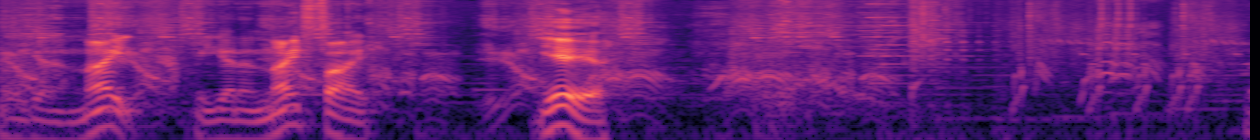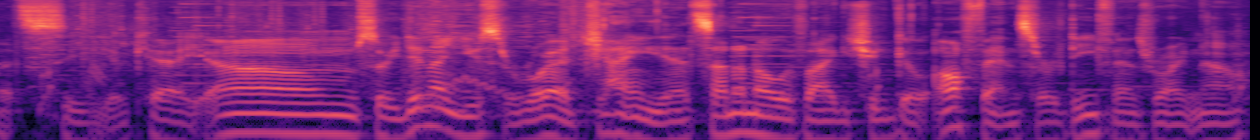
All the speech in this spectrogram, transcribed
we got a knight. We got a knight fight. Yeah. Let's see. Okay. Um. So he did not use the Royal Giant yet. So I don't know if I should go offense or defense right now.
